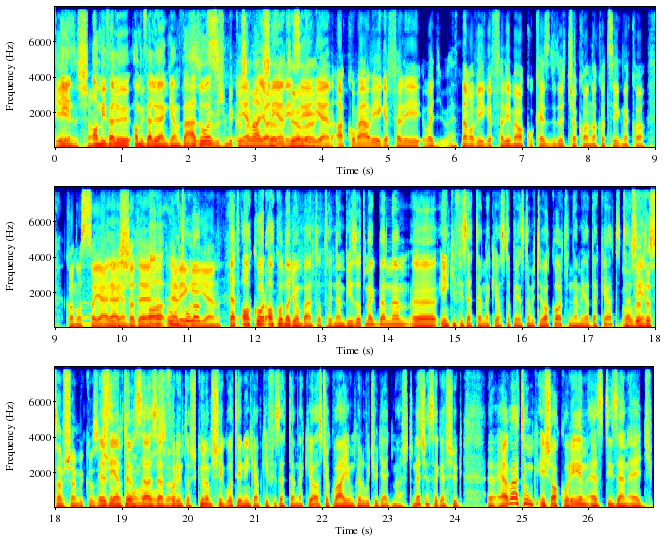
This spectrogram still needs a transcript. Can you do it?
Én, amivel ő, amivel ő engem vádolt. Ilyen nagyon ilyen, izé, ilyen, akkor már a vége felé, vagy hát nem a vége felé, mert akkor kezdődött csak annak a cégnek a kanossza járása, de a, elég utólag, ilyen. Tehát akkor, akkor nagyon bántott, hogy nem bízott meg bennem. Én kifizettem neki azt a pénzt, amit ő akart, nem érdekelt. De hozzáteszem, semmi közös. Ez ilyen több százezer forintos különbség volt, én inkább kifizettem neki azt, csak váljunk el úgy, hogy egymást ne cseszegessük. Elváltunk, és akkor én, ez 11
